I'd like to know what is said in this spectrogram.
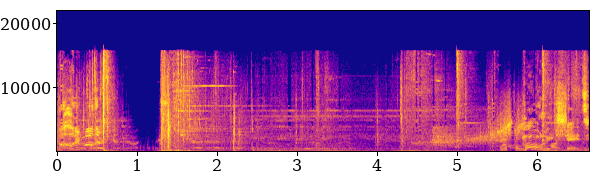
Holy mother! Holy shit!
